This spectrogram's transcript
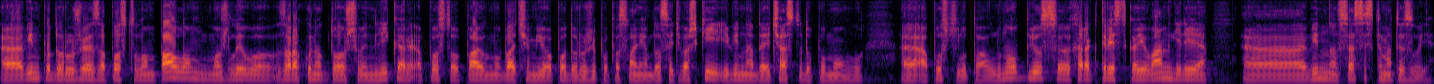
Він подорожує з апостолом Павлом. Можливо, за рахунок того, що він лікар, апостол Павло, ми бачимо його подорожі по посланням досить важкі, і він надає часто допомогу апостолу Павлу. Ну, плюс характеристика Євангелія, він все систематизує.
